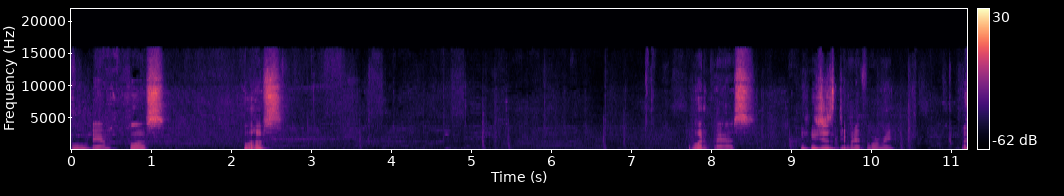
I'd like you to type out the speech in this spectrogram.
Oh, damn. Close. Close. What a pass. He's just doing it for me.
